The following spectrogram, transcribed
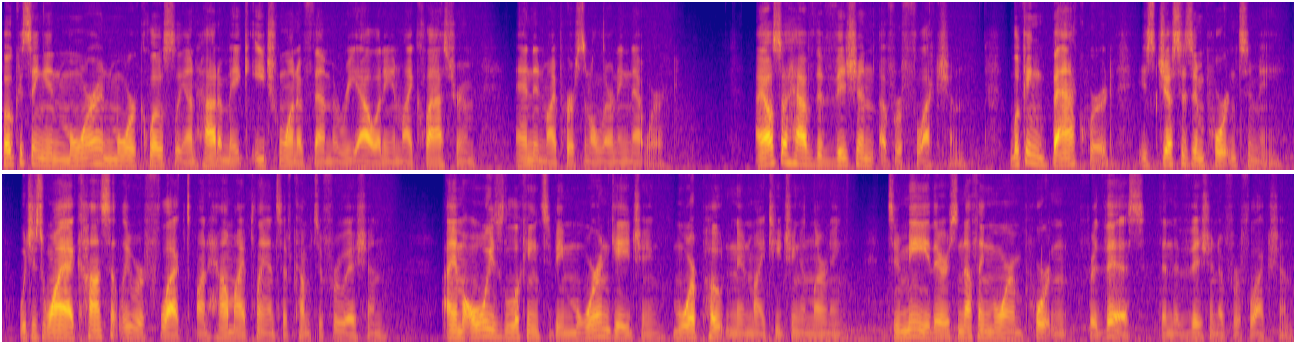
focusing in more and more closely on how to make each one of them a reality in my classroom and in my personal learning network. I also have the vision of reflection. Looking backward is just as important to me, which is why I constantly reflect on how my plans have come to fruition. I am always looking to be more engaging, more potent in my teaching and learning. To me, there is nothing more important for this than the vision of reflection.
